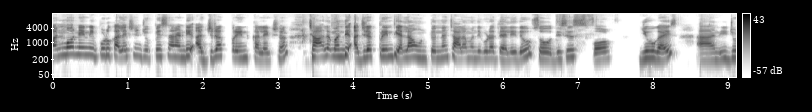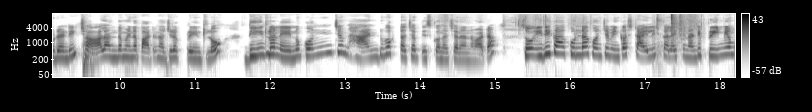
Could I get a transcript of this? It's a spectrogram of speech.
వన్ మోర్ నేను ఇప్పుడు కలెక్షన్ చూపిస్తానండి. అజ్రక్ ప్రింట్ కలెక్షన్ చాలా మంది అజ్రక్ ప్రింట్ ఎలా ఉంటుందని చాలా మంది కూడా తెలీదు. So this is for you guys and ఇది చూడండి చాలా అందమైన పాటర్న్ అజ్రక్ ప్రింట్లో. దీంట్లో నేను కొంచెం హ్యాండ్ వర్క్ టచ్ అప్ తీసుకొని వచ్చాను అనమాట సో ఇది కాకుండా కొంచెం ఇంకా స్టైలిష్ కలెక్షన్ అంటే ప్రీమియం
